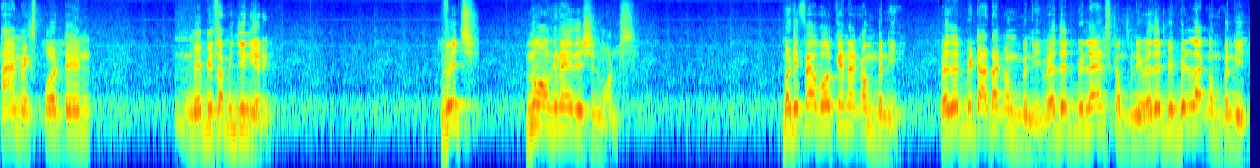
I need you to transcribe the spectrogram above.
I am expert in maybe some engineering, which no organization wants. But if I work in a company, whether it be Tata company, whether it be L&T company, whether it be Birla company,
